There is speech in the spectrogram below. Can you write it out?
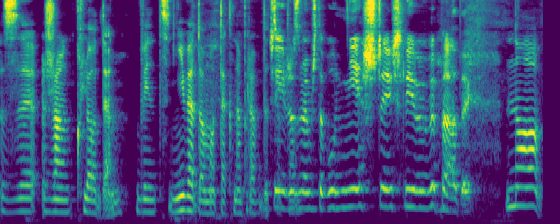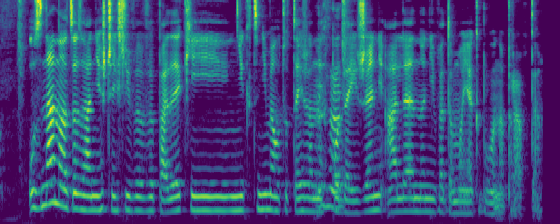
z Jean-Claude'em, więc nie wiadomo tak naprawdę Czyli co. Czyli rozumiem, że to był nieszczęśliwy wypadek. No, uznano to za nieszczęśliwy wypadek i nikt nie miał tutaj żadnych mhm. podejrzeń, ale no nie wiadomo jak było naprawdę.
